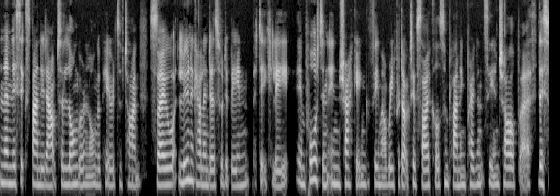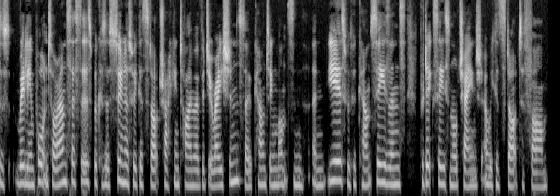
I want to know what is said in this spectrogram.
and then this expanded out to longer and longer periods of time. So lunar calendars would have been particularly important in tracking female reproductive cycles and planning pregnancy and childbirth. This is really important to our ancestors because as soon as we could start tracking time time over duration. So, counting months and, and years, we could count seasons, predict seasonal change, and we could start to farm.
